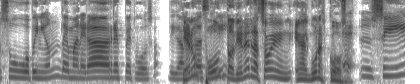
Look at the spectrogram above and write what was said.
su opinión de manera respetuosa, digamos. Tiene un así. punto, tiene razón en, en algunas cosas. Eh, sí,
